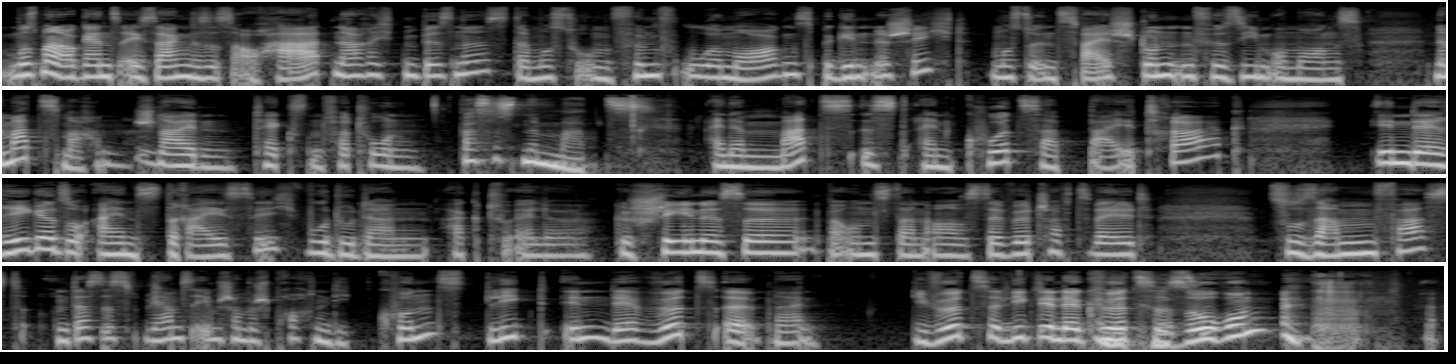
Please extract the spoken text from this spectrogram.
muss man auch ganz ehrlich sagen, das ist auch hart, Nachrichtenbusiness. Da musst du um 5 Uhr morgens beginnt eine Schicht, musst du in zwei Stunden für 7 Uhr morgens eine Matz machen, schneiden, texten, vertonen. Was ist eine Matz? Eine Matz ist ein kurzer Beitrag, in der Regel so 1,30, wo du dann aktuelle Geschehnisse bei uns dann aus der Wirtschaftswelt zusammenfasst. Und das ist, wir haben es eben schon besprochen, die Kunst liegt in der Würze, äh, nein, die Würze liegt in der Kürze, in der Kürze. so rum.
